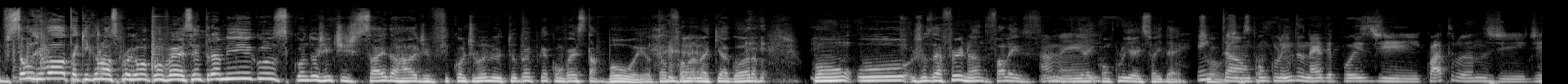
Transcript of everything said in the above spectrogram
Estamos de volta aqui com o nosso programa Conversa entre Amigos. Quando a gente sai da rádio e continua no YouTube é porque a conversa está boa. Eu estava falando aqui agora com o José Fernando. Fala aí. Amém. E aí, conclui aí sua ideia. Então, sua concluindo, né, depois de quatro anos de, de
